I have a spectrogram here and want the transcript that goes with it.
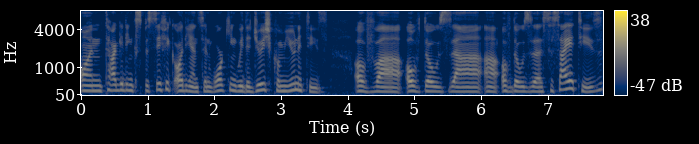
on targeting specific audience and working with the Jewish communities of, uh, of those, uh, uh of those uh, societies.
